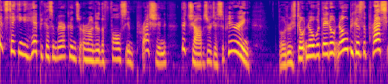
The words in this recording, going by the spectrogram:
it's taking a hit because Americans are under the false impression that jobs are disappearing. Voters don't know what they don't know because the press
